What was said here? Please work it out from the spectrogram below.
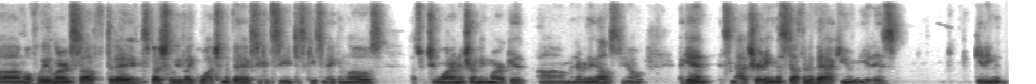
um, hopefully you learned stuff today, especially like watching the VIX. You can see it just keeps making lows. That's what you want in a trending market um, and everything else. You know, again, it's not trading the stuff in a vacuum. It is getting,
